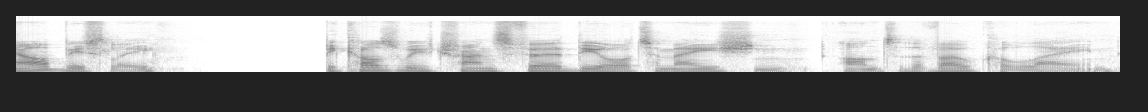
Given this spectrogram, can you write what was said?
Now obviously, because we've transferred the automation onto the vocal lane,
